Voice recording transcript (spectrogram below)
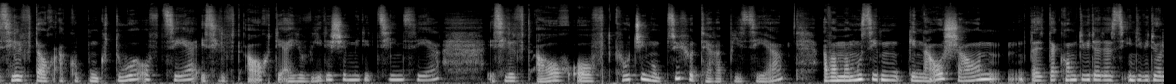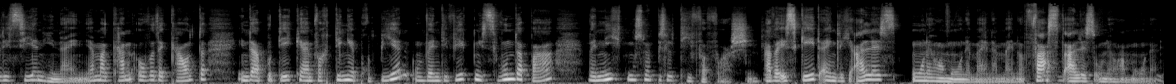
Es hilft auch Akupunktur oft sehr. Es hilft auch die ayurvedische Medizin sehr. Es hilft auch oft Coaching und Psychotherapie sehr. Aber man muss eben genau schauen, da, da kommt wieder das Individualisieren hinein. Ja, man kann over the counter in der Apotheke einfach Dinge probieren und wenn die wirken, ist wunderbar. Wenn nicht, muss man ein bisschen tiefer forschen. Aber es geht eigentlich alles ohne Hormone, meiner Meinung nach. Fast alles ohne Hormone.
